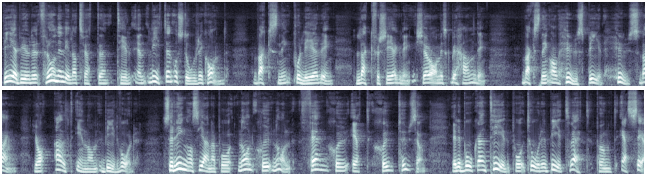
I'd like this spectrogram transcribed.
Vi erbjuder från den lilla tvätten till en liten och stor rekond. Vaxning, polering, lackförsegling, keramisk behandling, vaxning av husbil, husvagn, ja allt inom bilvård. Så ring oss gärna på 070 571 7000 eller boka en tid på torebitvätt.se.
